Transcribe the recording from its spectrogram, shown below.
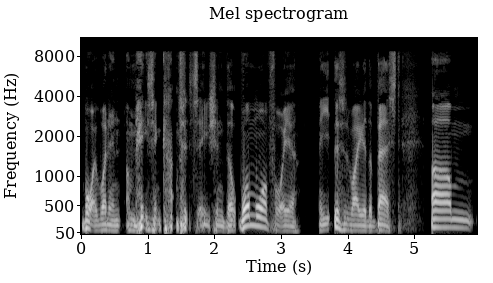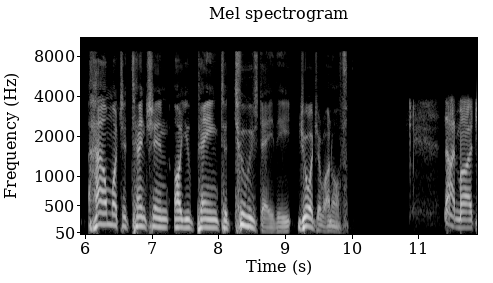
Boy, what an amazing conversation, Bill. One more for you. This is why you're the best. Um, how much attention are you paying to Tuesday, the Georgia runoff? Not much.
